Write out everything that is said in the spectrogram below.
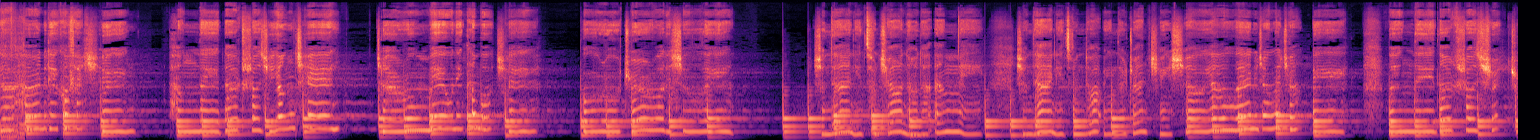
要和你低空飞行，和你的手机扬起。假如迷雾你看不清，不如坠入我的心灵。想带你从吵闹到安宁，想带你从多云到转晴，想要为你整理家里，为你的手机睡去。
